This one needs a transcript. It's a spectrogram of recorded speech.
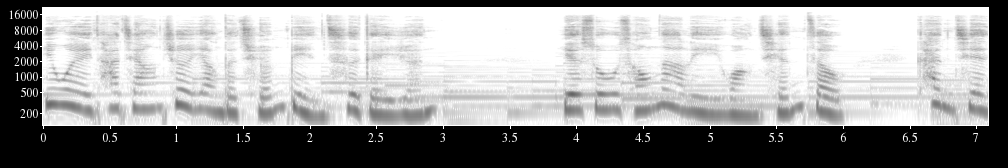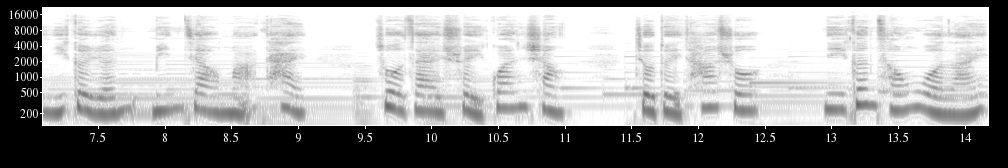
因为他将这样的权柄赐给人。耶稣从那里往前走，看见一个人名叫马太，坐在水关上，就对他说：“你跟从我来。”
